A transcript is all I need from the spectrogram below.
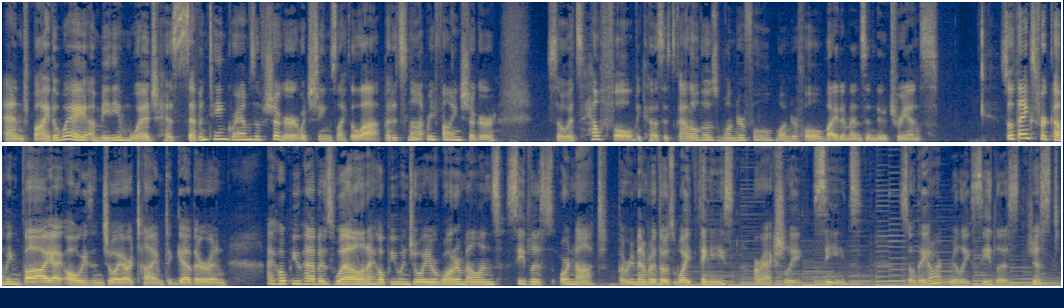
And by the way, a medium wedge has 17 grams of sugar, which seems like a lot, but it's not refined sugar. So it's healthful because it's got all those wonderful, wonderful vitamins and nutrients. So thanks for coming by. I always enjoy our time together and I hope you have as well, and I hope you enjoy your watermelons, seedless or not. But remember, those white thingies are actually seeds so they aren't really seedless, just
